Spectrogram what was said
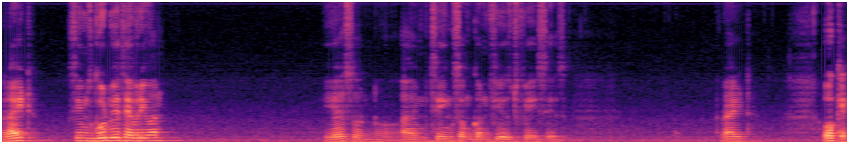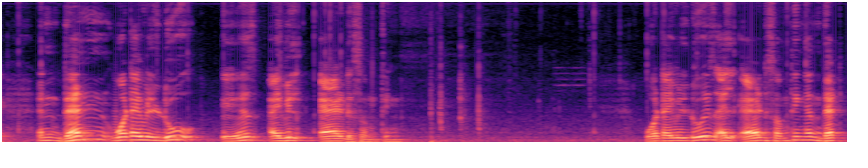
right? Seems good with everyone? Yes or no? I am seeing some confused faces right? Okay and then what i will do is i will add something. What i will do is i'll add something and that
